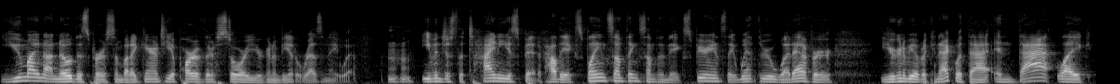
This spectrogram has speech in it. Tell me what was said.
You might not know this person but i guarantee a part of their story you're going to be able to resonate with Mm-hmm. even just the tiniest bit of how they explain something something they experienced they went through whatever you're going to be able to connect with that and that like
